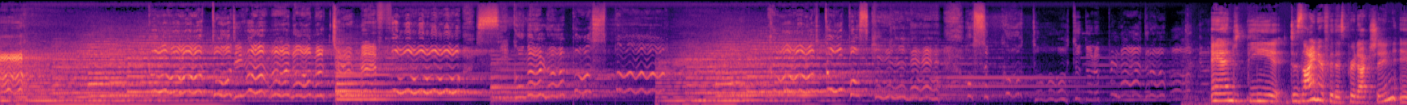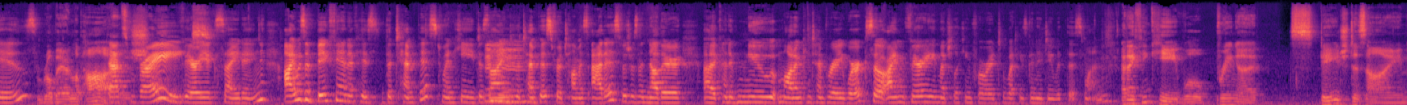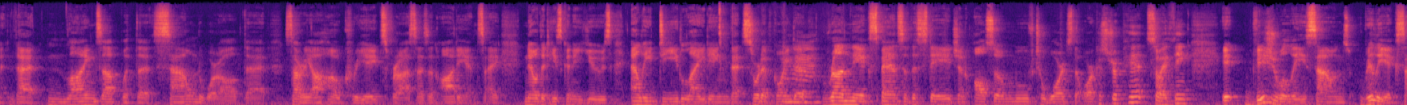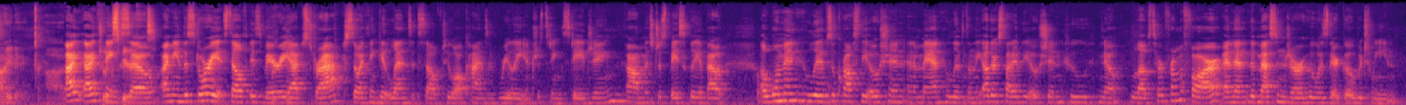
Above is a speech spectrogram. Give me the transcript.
designer for this production is Robert Lepage. That's right. very exciting. I was a big fan of his The Tempest when he designed The Tempest for Thomas Adès, which was another uh, kind of new modern contemporary work. So I'm very much looking forward to what he's going to do with this one. And I think he will bring a stage design that lines up with the sound world that Saariaho creates for us as an audience. I know that he's going to use LED lighting that's sort of going to mm-hmm. run the expanse of the stage and also move towards the orchestra pit. So I think it visually sounds really exciting. Uh, I, I think experience. so. I mean, the story itself is very abstract, so I think it lends itself to all kinds of really interesting staging. Um, it's just basically about a woman who lives across the ocean and a man who lives on the other side of the ocean who, you know, loves her from afar, and then the messenger who is their go between.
